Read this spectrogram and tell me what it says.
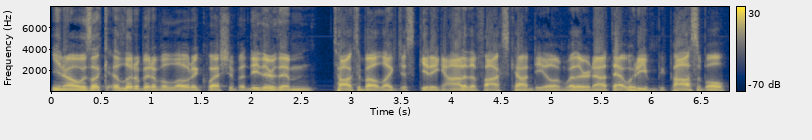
you know, it was like a little bit of a loaded question, but neither of them talked about like just getting out of the Foxconn deal and whether or not that would even be possible,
